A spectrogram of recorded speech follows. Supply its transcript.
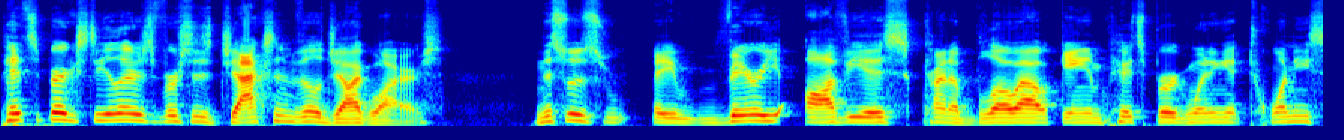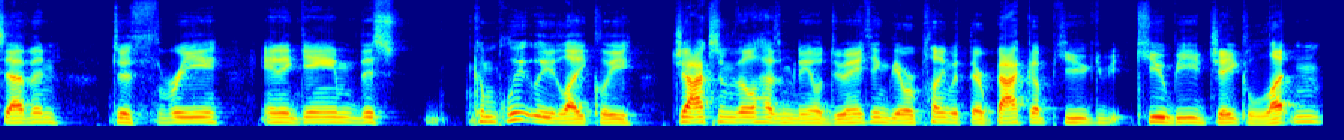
Pittsburgh Steelers versus Jacksonville Jaguars. And this was a very obvious kind of blowout game. Pittsburgh winning it 27 to 3 in a game this completely likely Jacksonville hasn't been able to do anything. They were playing with their backup QB Jake Luton.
